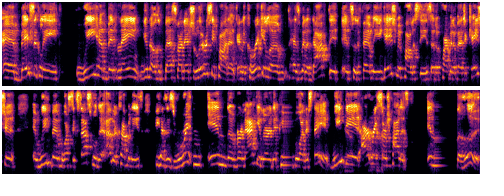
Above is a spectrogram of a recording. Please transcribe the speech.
And basically we have been named, you know, the best financial literacy product, and the curriculum has been adopted into the family engagement policies of the Department of Education, and we've been more successful than other companies because it's written in the vernacular that people understand. We yeah. did our research pilots in the hood,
